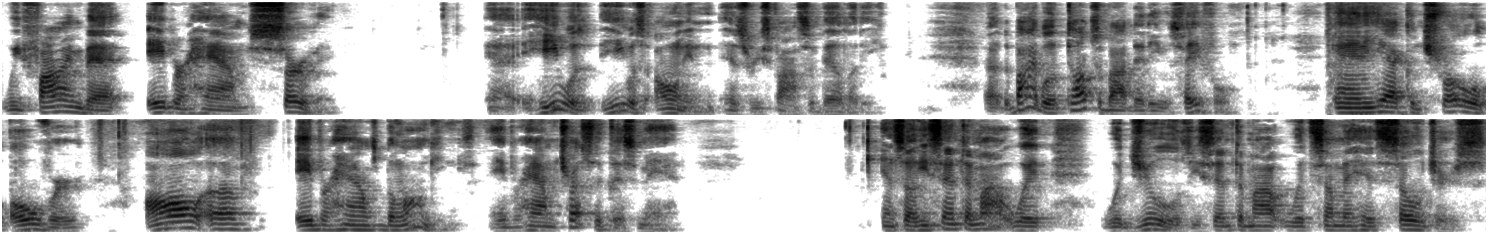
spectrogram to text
we find that Abraham's servant, uh, he was he was owning his responsibility. Uh, the Bible talks about that he was faithful, and he had control over all of Abraham's belongings. Abraham trusted this man, And so he sent them out with with jewels. He sent them out with some of his soldiers,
